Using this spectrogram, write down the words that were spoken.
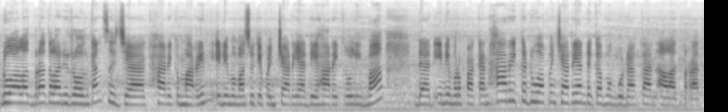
Dua alat berat telah diturunkan sejak hari kemarin. Ini memasuki pencarian di hari kelima dan ini merupakan hari kedua pencarian dengan menggunakan alat berat.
